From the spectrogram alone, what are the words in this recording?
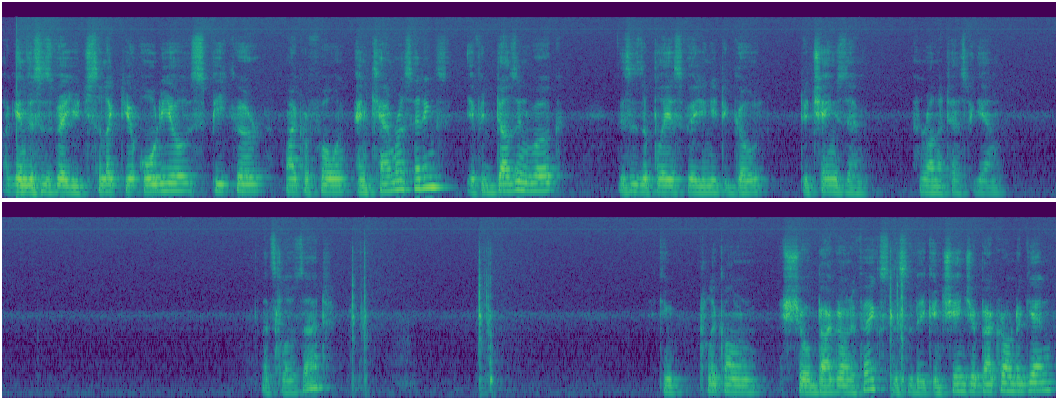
Again, this is where you select your audio, speaker, microphone and camera settings. If it doesn't work, this is the place where you need to go to change them and run a test again. Let's close that. You can click on show background effects. This is where you can change your background again.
